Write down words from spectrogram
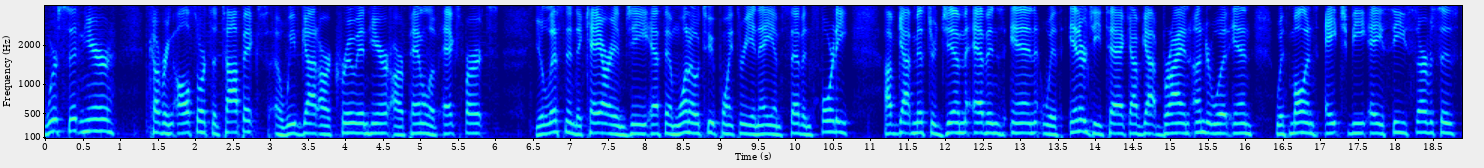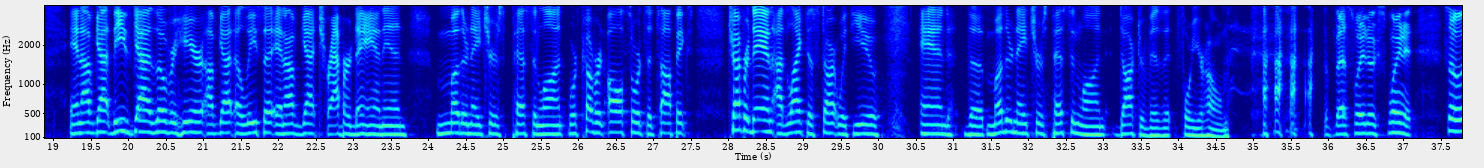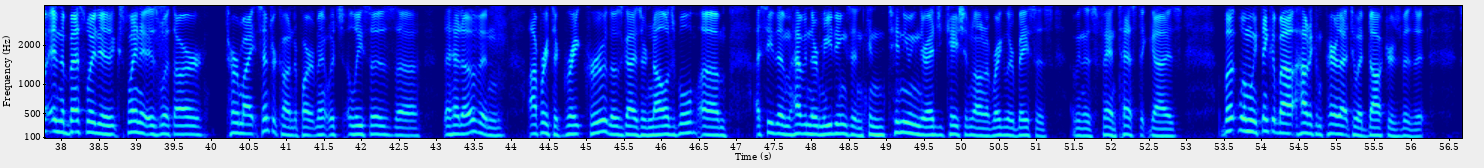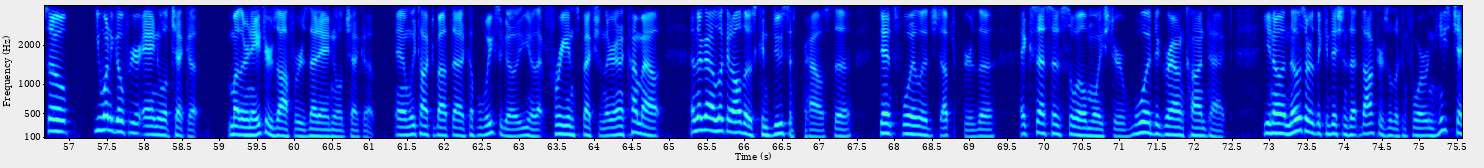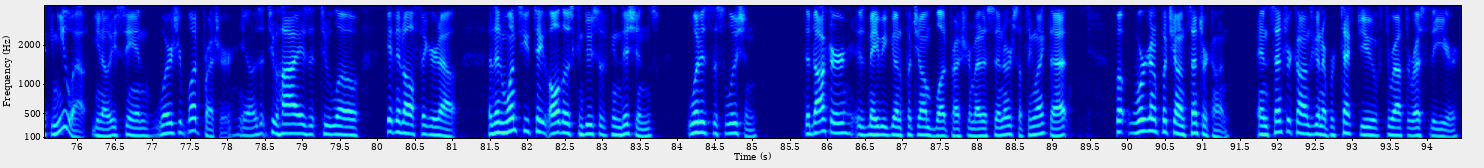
We're sitting here covering all sorts of topics. Uh, we've got our crew in here, our panel of experts. You're listening to KRMG FM 102.3 and AM 740. I've got Mr. Jim Evans in with Energy Tech. I've got Brian Underwood in with Mullins HVAC Services. And I've got these guys over here. I've got Elisa and I've got Trapper Dan in Mother Nature's Pest and Lawn. We're covering all sorts of topics. Trapper Dan, I'd like to start with you and the Mother Nature's Pest and Lawn doctor visit for your home. It's the best way to explain it. So, and the best way to explain it is with our termite Sentricon department, which Elisa is uh, the head of and operates a great crew. Those guys are knowledgeable. Um, I see them having their meetings and continuing their education on a regular basis. I mean, those fantastic guys. But when we think about how to compare that to a doctor's visit, so you want to go for your annual checkup. Mother Nature's offers that annual checkup. And we talked about that a couple weeks ago, you know, that free inspection. They're going to come out and they're going to look at all those conducive house, the dense foliage up there, the excessive soil moisture, wood to ground contact. You know, and those are the conditions that doctors are looking for when he's checking you out. You know, he's seeing where's your blood pressure? You know, is it too high? Is it too low? Getting it all figured out. And then once you take all those conducive conditions, what is the solution? The doctor is maybe going to put you on blood pressure medicine or something like that, but we're going to put you on Sentricon. And Sentricon is going to protect you throughout the rest of the year.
